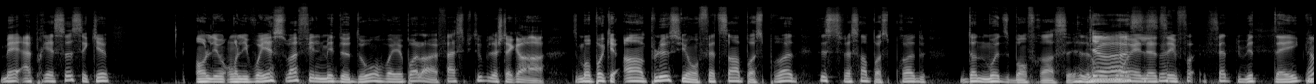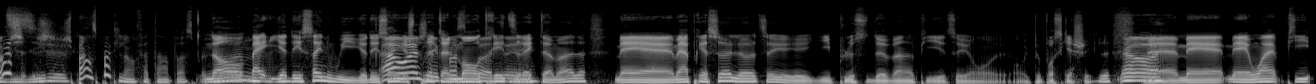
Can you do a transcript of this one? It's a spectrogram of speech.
Mais après ça, c'est que on les, on les voyait souvent filmer de dos, on voyait pas leur face puis tout. Puis là, j'étais comme, ah, dis-moi pas qu'en plus, ils ont fait ça en post-prod. Tu sais, si tu fais ça en post-prod, donne-moi du bon français. Là, au Ah, moins, là, fa- faites 8 takes. Puis je, je- je pense pas qu'ils l'ont fait en post non, ben, il y a des scènes, oui. Il y a des scènes Ah que ouais, je pourrais te le montrer spoté. directement. Là. Mais, mais après ça, là, il est plus devant, puis on, on- il peut pas se cacher. là. Ah ouais. Euh, mais, mais ouais, puis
